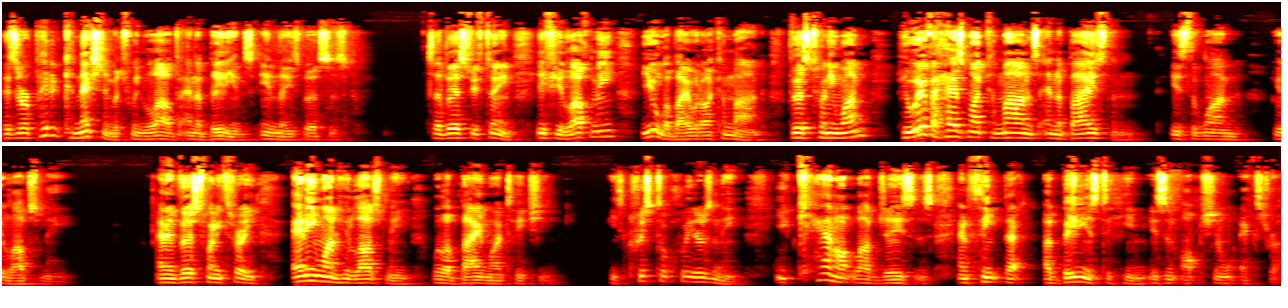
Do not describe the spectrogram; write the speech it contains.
There's a repeated connection between love and obedience in these verses. So verse 15, if you love me, you'll obey what I command. Verse 21, whoever has my commands and obeys them is the one who loves me. And in verse 23, anyone who loves me will obey my teaching. He's crystal clear, isn't he? You cannot love Jesus and think that obedience to him is an optional extra.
